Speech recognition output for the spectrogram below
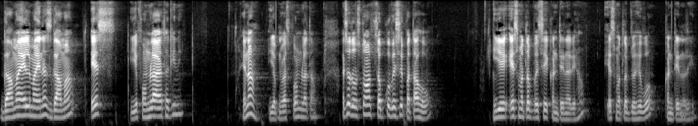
gamma L minus gamma S ये फॉर्मूला आया था कि नहीं? है ना? ये अपने पास फॉर्मूला था। अच्छा दोस्तों, आप सबको वैसे पता हो, ये एस मतलब वैसे कंटेनर है हाँ? एस मतलब जो है वो कंटेनर है।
